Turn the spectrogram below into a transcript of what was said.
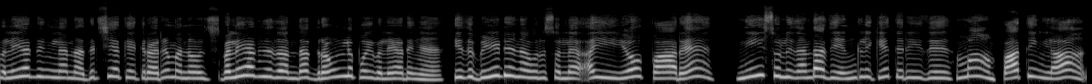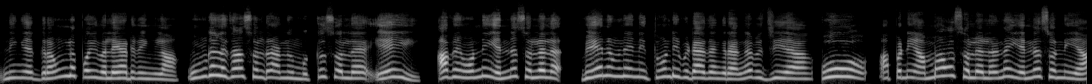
விளையாடுறீங்களான்னு அதிர்ச்சியா கேக்குறாரு மனோஜ். விளையாடுறதா இருந்தா கிரவுண்ட்ல போய் விளையாடுங்க. இது வீடுன்னு அவரு சொல்ல ஐயோ பாரு நீ சொல்லிதாண்டா அது எங்களுக்கே தெரியுது. அம்மா பாத்தீங்களா? நீங்க கிரவுண்ட்ல போய் விளையாடுவீங்களா? உங்களை தான் சொல்றான்னு முத்து சொல்ல. ஏய் அவன் ஒண்ணு என்ன சொல்லல? வேணும்னு நீ தூண்டி விடாதங்கிறாங்க விஜயா. ஓ அப்ப நீ அம்மாவை சொல்லலன்னா என்ன சொன்னியா?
